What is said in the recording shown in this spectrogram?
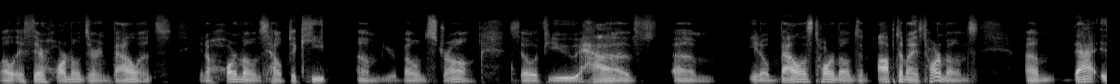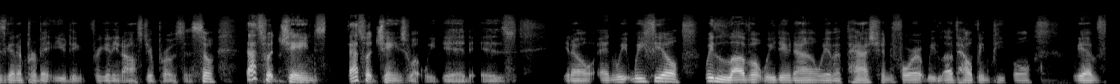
Well, if their hormones are in balance, you know hormones help to keep um, your bones strong. So if you have um, you know balanced hormones and optimized hormones, um, that is going to prevent you to, from getting osteoporosis. So that's what changed. That's what changed what we did is, you know, and we, we feel we love what we do now. We have a passion for it. We love helping people. We have,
